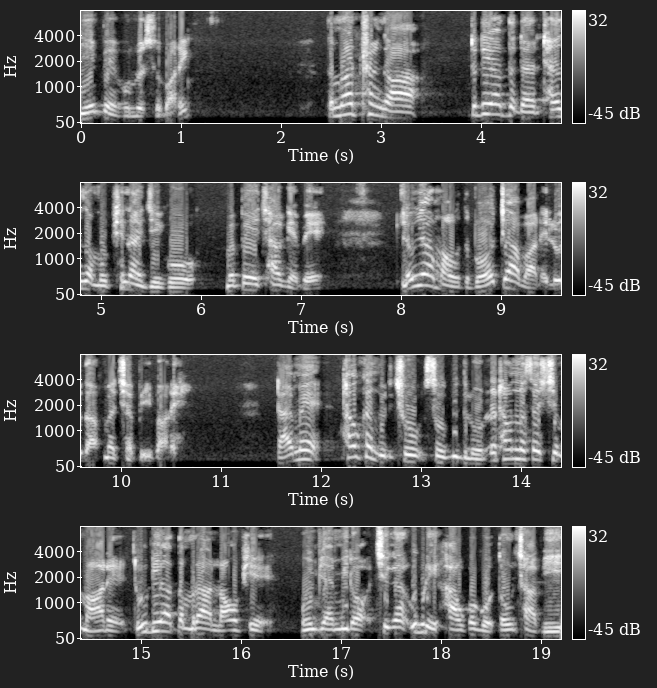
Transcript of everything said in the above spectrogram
ငင်းပယ်ဘူးလို့ဆိုပါတယ်။သမ္မတထရန့်ကတတိယသက်တမ်းထမ်းဆောင်မှုဖြစ်နိုင်ခြေကိုမပယ်ချခဲ့ပဲလောက်ရမှာကိုသဘောကျပါတယ်လို့သာမှတ်ချက်ပေးပါတယ်။ဒါပေမဲ့ထောက်ခံသူတချို့ဆိုပြီးသလို2028မှာတဲ့ဒုတိယသမ္မတလောင်းအဖြစ်ဝင်ပြန်ပြီးတော့အခြေခံဥပဒေဟာကွက်ကိုတုံးချပြီး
